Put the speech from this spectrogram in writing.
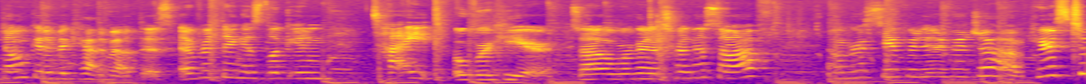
don't get a big cat about this. Everything is looking tight over here. So we're gonna turn this off I'm gonna see if we did a good job. Here's to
